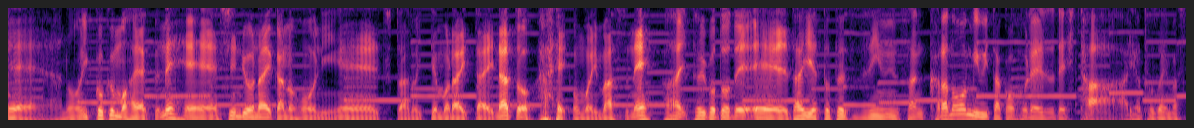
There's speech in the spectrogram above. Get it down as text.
えー、あの、一刻も早くね、えー、心療内科の方に、えー、ちょっとあの、行ってもらいたいなと、はい、思いますね。はい、ということで、えー、ダイエット鉄人さんからの耳たこフレーズでした。ありがとうございまし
